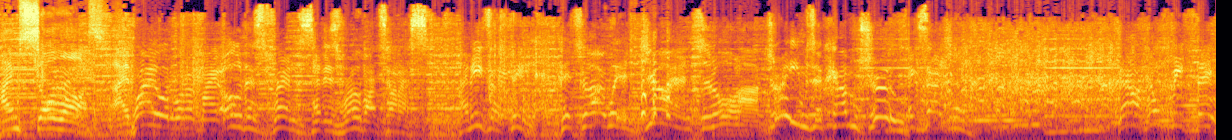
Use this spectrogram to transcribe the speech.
I'm so lost. I Why would one of my oldest friends set his robots on us? I need to think. It's like we're giants and all our dreams have come true. Exactly. Now help me think.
